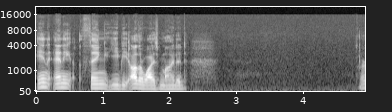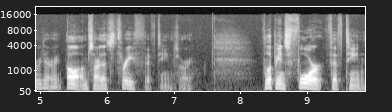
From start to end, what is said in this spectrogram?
in anything ye be otherwise minded. Did I read that right? Oh, I'm sorry, that's 315, sorry. Philippians 4:15.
